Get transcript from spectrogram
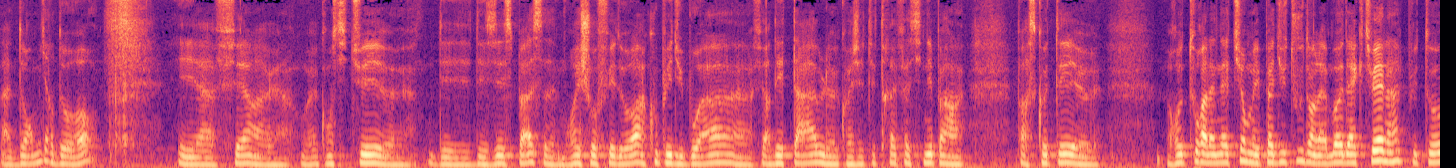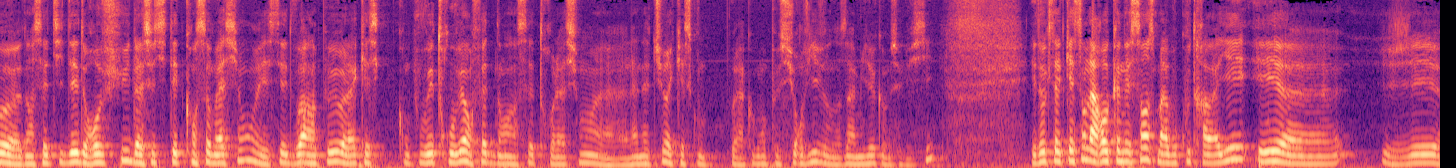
à dormir dehors et à faire, euh, à constituer euh, des, espaces, à me réchauffer dehors, à couper du bois, à faire des tables. J'étais très fasciné par, par ce côté euh, retour à la nature, mais pas du tout dans la mode actuelle, hein, plutôt dans cette idée de refus de la société de consommation et essayer de voir un peu voilà, qu'est-ce qu'on pouvait trouver en fait dans cette relation à la nature et qu'est-ce qu'on, voilà, comment on peut survivre dans un milieu comme celui-ci. Et donc cette question de la reconnaissance m'a beaucoup travaillé et j'ai,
